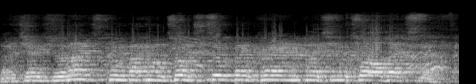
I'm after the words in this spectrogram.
And a change for the Knights, coming back on 22, Ben Crane, replacing number 12, Ed Smith.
